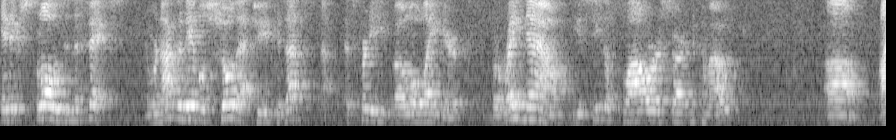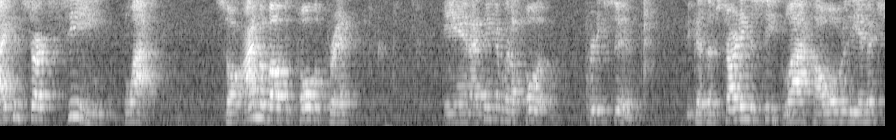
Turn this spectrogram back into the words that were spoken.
it explodes in the fix. And we're not going to be able to show that to you because that's that's pretty uh, low light here. But right now, you see the flowers starting to come out? um, I can start seeing black. So I'm about to pull the print, and I think I'm going to pull it pretty soon because I'm starting to see black all over the image.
